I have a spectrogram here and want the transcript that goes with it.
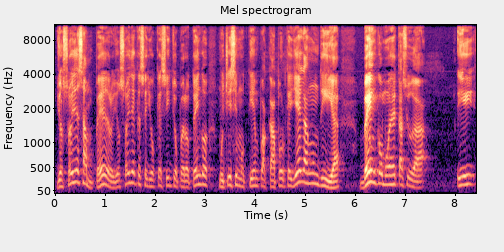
yo soy de San Pedro, yo soy de qué sé yo qué sitio, pero tengo muchísimo tiempo acá, porque llegan un día, ven cómo es esta ciudad, y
